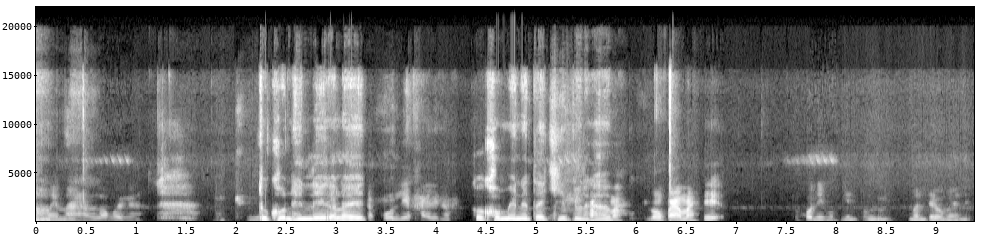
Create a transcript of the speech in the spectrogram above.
นะไม่หมาร้องเลยนะทุกคนเห็นเลขอะไรตะโกนเรียกใครเลยเนาะก็คอมเมนต์ในใต้คลิปนะครับมาลงแป้งไหมพี่ทุกคนนี้ผมเห็นตรงนี้เหมือนเดิมเลยเนี่ย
